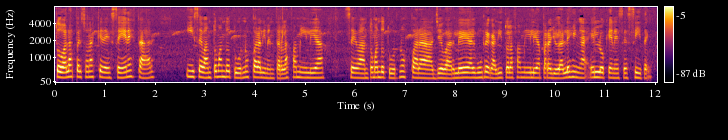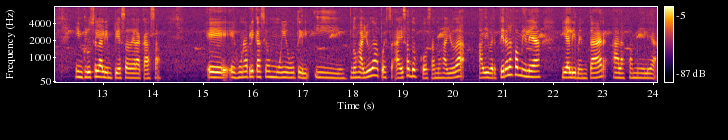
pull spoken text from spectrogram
todas las personas que deseen estar y se van tomando turnos para alimentar a la familia, se van tomando turnos para llevarle algún regalito a la familia, para ayudarles en, en lo que necesiten, incluso la limpieza de la casa. Eh, es una aplicación muy útil y nos ayuda pues a esas dos cosas, nos ayuda a divertir a la familia y alimentar a la familia.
